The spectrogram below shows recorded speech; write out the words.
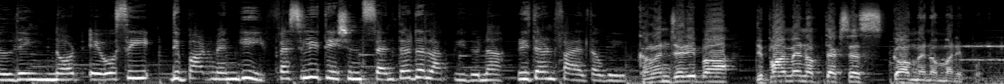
building north AOC department की फैसिलिटेशन सेंटर द लाकपीदुना रिटर्न फ़ाइल तवी Kanganjariba, Department of Taxes, Government of Manipur.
